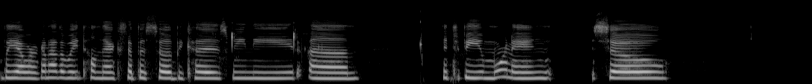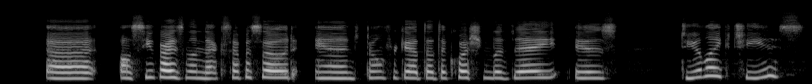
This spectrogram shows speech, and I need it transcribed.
but yeah, we're gonna have to wait till next episode because we need um it to be morning. So uh I'll see you guys in the next episode and don't forget that the question of the day is do you like cheese?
